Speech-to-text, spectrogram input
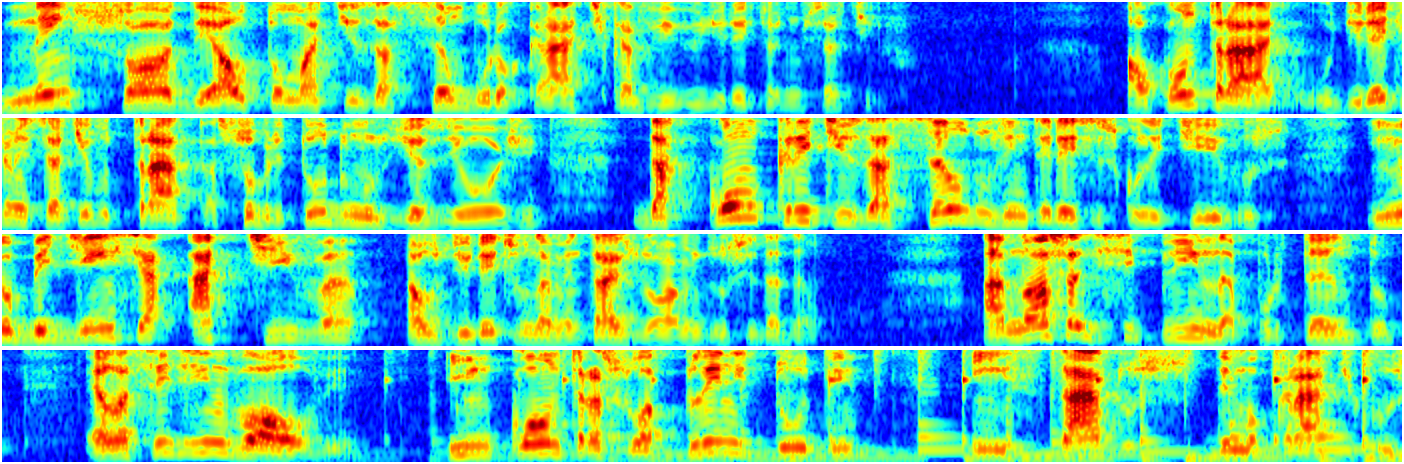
nem só de automatização burocrática vive o direito administrativo. Ao contrário, o direito administrativo trata, sobretudo nos dias de hoje, da concretização dos interesses coletivos em obediência ativa aos direitos fundamentais do homem e do cidadão. A nossa disciplina, portanto, ela se desenvolve e encontra sua plenitude em estados democráticos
